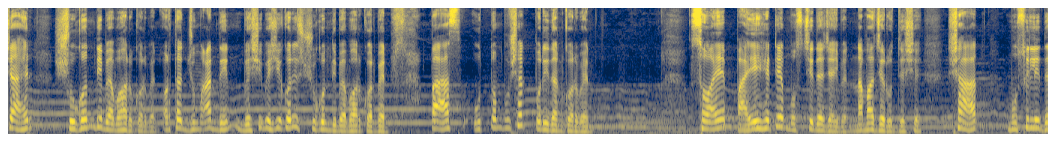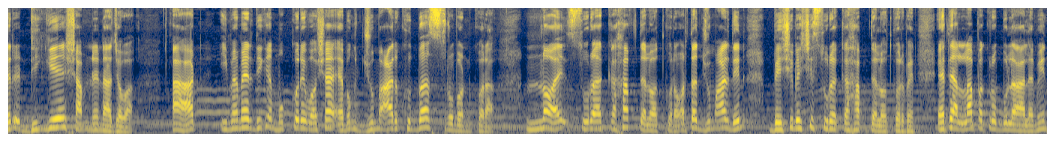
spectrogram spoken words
চার সুগন্ধি ব্যবহার করবেন, অর্থাৎ জুমার দিন বেশি বেশি করে সুগন্ধি ব্যবহার করবেন। পাঁচ, উত্তম পোশাক পরিধান করবেন। ছয়, পায়ে হেঁটে মসজিদে যাইবেন নামাজের উদ্দেশ্যে। সাত মুসলিদের ডিঙিয়ে সামনে না যাওয়া। আট ইমামের দিকে মুখ করে বসা এবং জুমার খুদ্া শ্রবণ করা। নয়, সুরা কাহাফ তেলত করা। অর্থাৎ জুমার দিন বেশি বেশি সুরা কাহাফ তেলত করবেন। এতে আল্লাহ পাকরবুল্লা আলমিন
